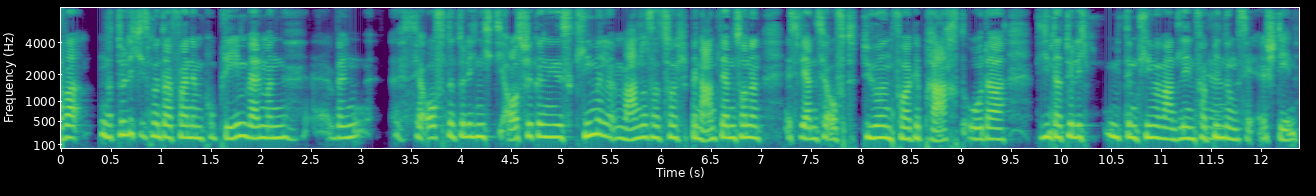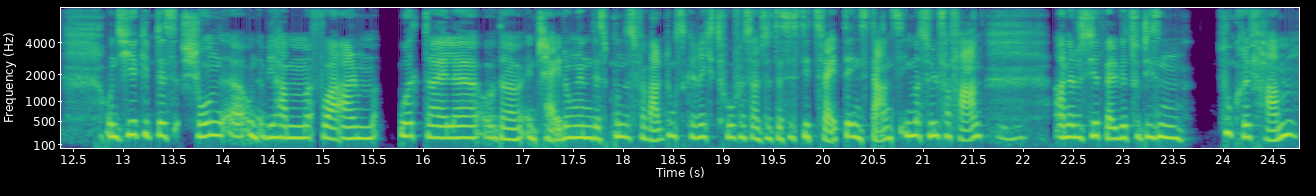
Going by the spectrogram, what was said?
Aber natürlich ist man da vor einem Problem, weil man, weil sehr oft natürlich nicht die Auswirkungen des Klimawandels als solche benannt werden, sondern es werden sehr oft Türen vorgebracht oder die natürlich mit dem Klimawandel in Verbindung ja. stehen. Und hier gibt es schon, äh, und wir haben vor allem Urteile oder Entscheidungen des Bundesverwaltungsgerichtshofes, also das ist die zweite Instanz im Asylverfahren, mhm. analysiert, weil wir zu diesen Zugriff haben,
